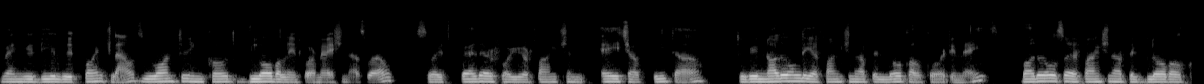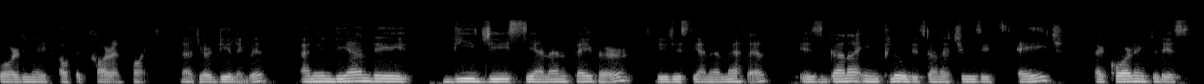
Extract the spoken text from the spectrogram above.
when you deal with point clouds, you want to encode global information as well. So it's better for your function h of theta to be not only a function of the local coordinates, but also a function of the global coordinate of the current point that you're dealing with. And in the end, the DGCNN paper, DGCNN method, is gonna include, it's gonna choose its h according to this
